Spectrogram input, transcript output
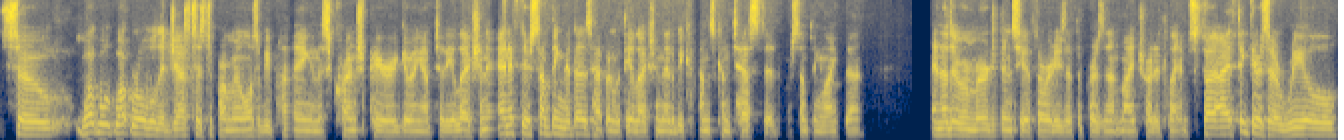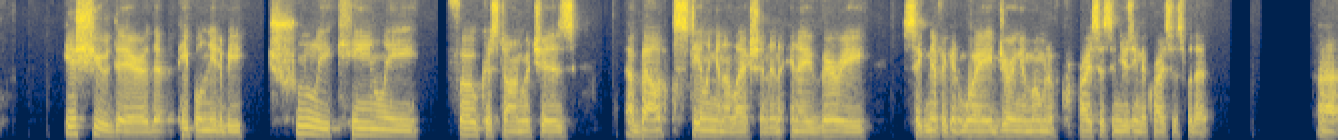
So, what will, what role will the Justice Department also be playing in this crunch period going up to the election? And if there's something that does happen with the election that it becomes contested or something like that, and other emergency authorities that the president might try to claim. So, I think there's a real issue there that people need to be truly keenly focused on, which is about stealing an election in, in a very significant way during a moment of crisis and using the crisis for that uh,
